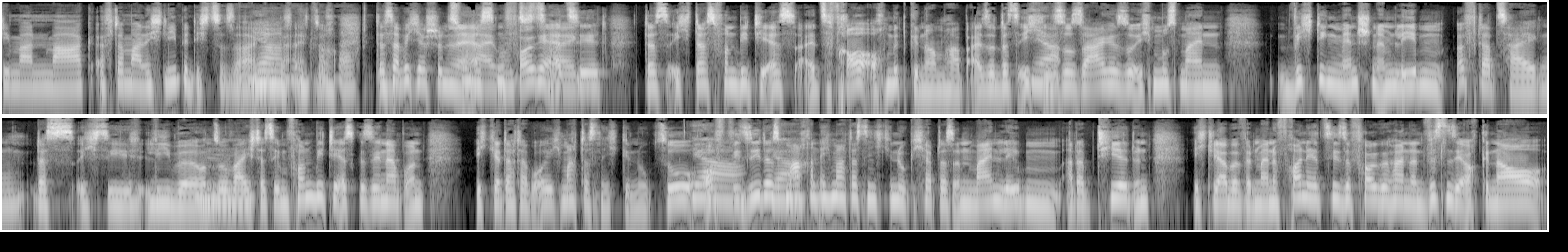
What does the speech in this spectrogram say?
die man mag, öfter mal ich liebe dich zu sagen. Ja, so. einfach auch Das habe ich ja schon in der ersten Folge erzählt, dass ich das von BTS als Frau auch mitgenommen habe. Also, dass ich Ja. so sage, so ich muss meinen wichtigen Menschen im Leben öfter zeigen, dass ich sie liebe und Mhm. so, weil ich das eben von BTS gesehen habe und ich gedacht habe, oh, ich mache das nicht genug. So Ja, oft wie sie das ja. machen, ich mache das nicht genug. Ich habe das in mein Leben adaptiert und ich glaube, wenn meine Freunde jetzt diese Folge hören, dann wissen sie auch genau,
